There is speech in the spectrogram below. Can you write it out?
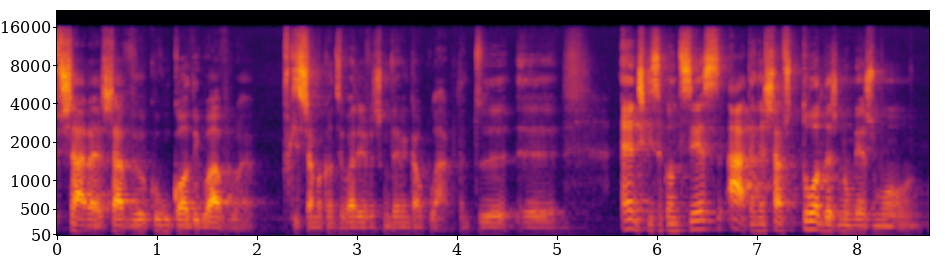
fechar a chave com um código abro, porque isso já me aconteceu várias vezes que me devem calcular. Portanto, uh, antes que isso acontecesse, ah, tenho as chaves todas no mesmo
